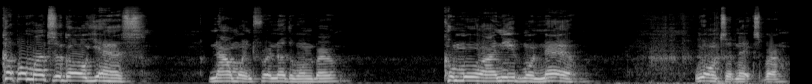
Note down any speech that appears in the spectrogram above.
couple months ago. Yes. Now I'm waiting for another one, bro. Come on, I need one now. We on to the next, bro.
